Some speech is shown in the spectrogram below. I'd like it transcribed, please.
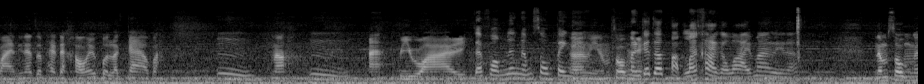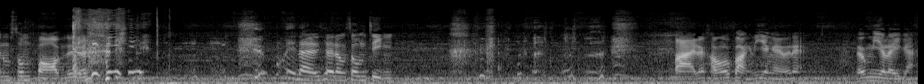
วายนี่น่าจะแพงแต่เขาให้คนละแก้วปะอืมเนาะอืมอะมีวายแต่ฟอร์มเรื่องน้ำส้มไปไงอ่ามีน้ำส้มมันไงก็จะตัดราคากับวายมากเลยนะน้ำส้มก็น้ำส้มปลอมด้วยนะไม่ได้ใช่น้ำส้มจริง ตายแล้วเขามาฟังนี่ยังไงวะเนี่ยแล้วมีอะไรอีกัน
